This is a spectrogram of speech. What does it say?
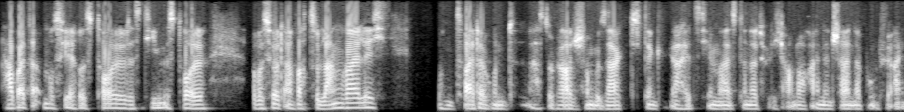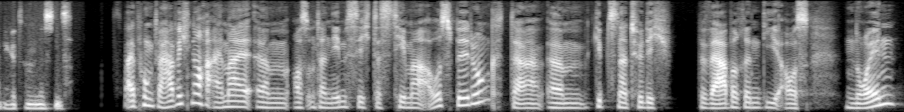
Arbeitsatmosphäre ist toll, das Team ist toll, aber es wird einfach zu langweilig. Und zweiter Grund hast du gerade schon gesagt, ich denke, Gehaltsthema ist dann natürlich auch noch ein entscheidender Punkt für einige zumindestens. Zwei Punkte habe ich noch. Einmal ähm, aus Unternehmenssicht das Thema Ausbildung. Da ähm, gibt es natürlich Bewerberinnen, die aus neuen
